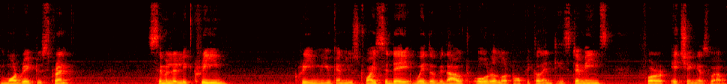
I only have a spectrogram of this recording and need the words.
moderate to strength. Similarly, cream, cream you can use twice a day with or without oral or topical antihistamines for itching as well.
